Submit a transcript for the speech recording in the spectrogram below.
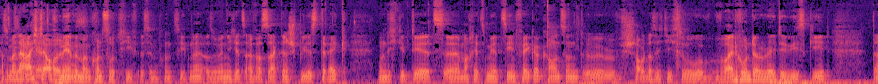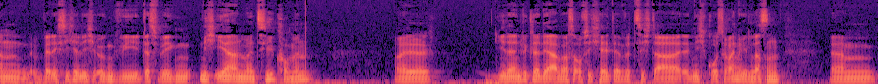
also man erreicht ja auch mehr, wenn man konstruktiv ist im Prinzip. Ne? Also wenn ich jetzt einfach sage, dein Spiel ist Dreck und ich gebe dir jetzt, äh, mache jetzt mir zehn Fake-Accounts und äh, schaue, dass ich dich so weit runter rate, wie es geht, dann werde ich sicherlich irgendwie deswegen nicht eher an mein Ziel kommen, weil jeder Entwickler, der was auf sich hält, der wird sich da nicht groß reinreden lassen, ähm,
